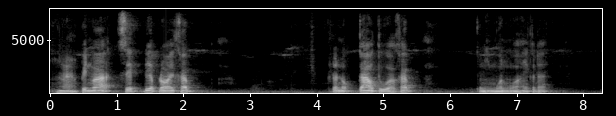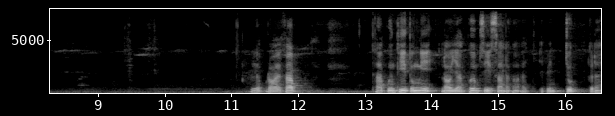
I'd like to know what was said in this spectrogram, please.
อ่า เป็นว่าเสร็จเรียบร้อยครับกระหนกเก้าตัวครับ ตัวนี้ม้วนหัวให้ก็ได้ เรียบร้อยครับ ถ้าพื้นที่ตรงนี้เราอยากเพิ่มสีสันแล้วก็อาจจะเป็นจุดก็ได้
